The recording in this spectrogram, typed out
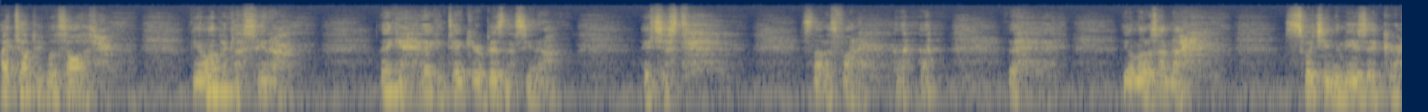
I tell people this all the time. The Olympic lifts, you know, they can they can take care of business, you know. It's just it's not as fun. you'll notice I'm not switching the music or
